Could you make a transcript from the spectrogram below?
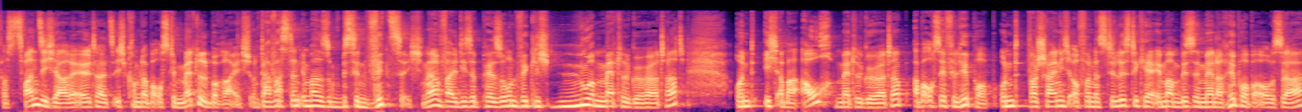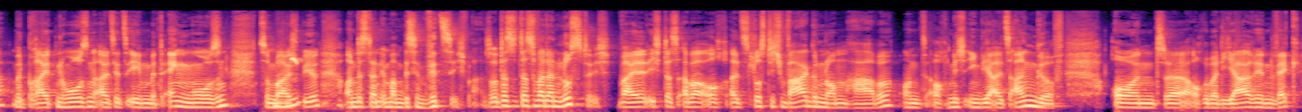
fast 20 Jahre älter als ich, kommt aber aus dem Metal-Bereich. Und da war es dann immer so ein bisschen witzig, ne? weil diese Person wirklich nur Metal gehört hat. Und ich aber auch Metal gehört habe, aber auch sehr viel Hip-Hop. Und wahrscheinlich auch von der Stilistik her immer ein bisschen mehr nach Hip-Hop aussah, mit breiten Hosen als jetzt eben mit engen Hosen zum mhm. Beispiel. Und es dann immer ein bisschen witzig war. So, das, das war dann lustig, weil ich das aber auch als lustig wahrgenommen habe und auch nicht irgendwie als Angriff. Und äh, auch über die Jahre hinweg.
